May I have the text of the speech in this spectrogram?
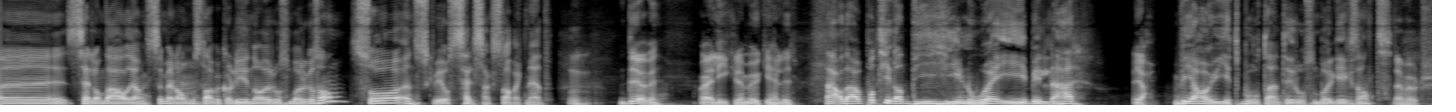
eh, selv om det er allianse mellom Stabæk og Lyn og Rosenborg og sånn, så ønsker vi jo selvsagt Stabæk ned. Mm. Det gjør vi. Og jeg liker dem jo ikke heller. Nei, og det er jo på tide at de gir noe i bildet her. Ja. Vi har jo gitt Botheim til Rosenborg, ikke sant? Det har vi gjort.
